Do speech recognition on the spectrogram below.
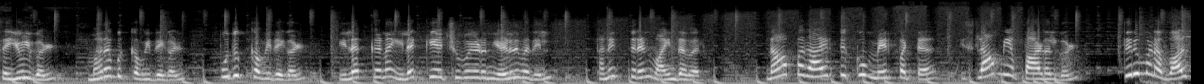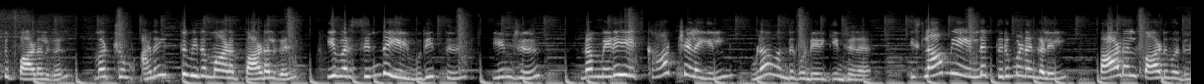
செய்யுள்கள் மரபு கவிதைகள் புது கவிதைகள் இலக்கண இலக்கிய சுவையுடன் எழுதுவதில் தனித்திறன் வாய்ந்தவர். நாற்பதாயிரத்துக்கும் மேற்பட்ட இஸ்லாமிய பாடல்கள் திருமண வாழ்த்து பாடல்கள் மற்றும் அனைத்து விதமான பாடல்கள் இவர் சிந்தையில் உதித்து இன்று நம்மிடையே காற்றலையில் உலா வந்து கொண்டிருக்கின்றன. இஸ்லாமிய இல்ல திருமணங்களில் பாடல் பாடுவது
